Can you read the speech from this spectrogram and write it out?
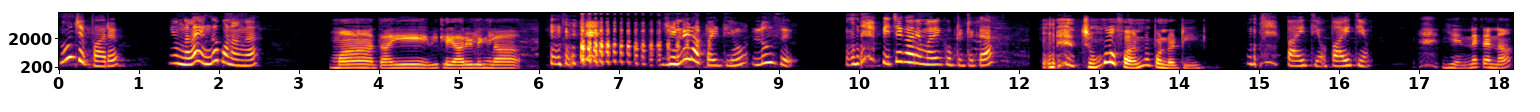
மூஞ்சி பாரு. இவங்கெல்லாம் எங்கே போனாங்க? அம்மா தாயே. வீட்டில் யாரும் இல்லைங்களா? என்னடா பைத்தியம்? லூசு. பிச்சைக்காரன் மாதிரி கூப்பிட்டுட்டு இருக்க சும்மா ஃபன்னு பொண்டாட்டி. பைத்தியம் பைத்தியம். என்ன கண்ணா?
